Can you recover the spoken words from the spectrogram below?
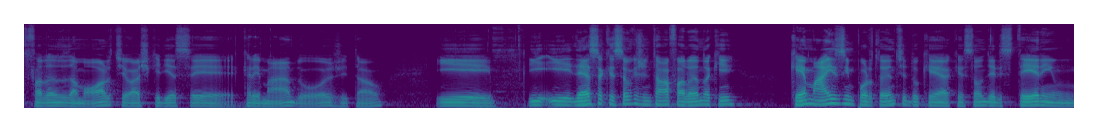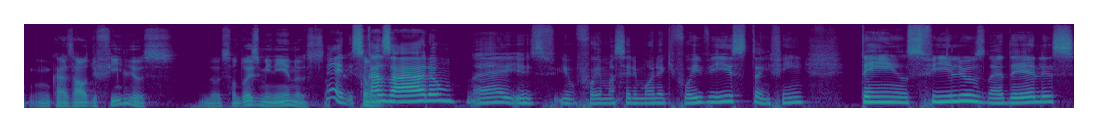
falando da morte, eu acho que ele ia ser cremado hoje e tal. E, e, e dessa questão que a gente estava falando aqui, que é mais importante do que a questão de eles terem um, um casal de filhos? São dois meninos. É, eles São... casaram, né? E, e, foi uma cerimônia que foi vista, enfim. Tem os filhos né, deles.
